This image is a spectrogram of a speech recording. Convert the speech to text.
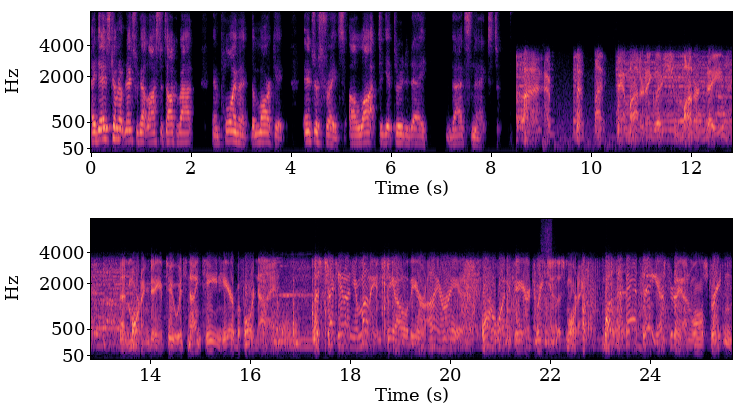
Hey, Dave's coming up next. We got lots to talk about employment, the market, interest rates, a lot to get through today. That's next. Modern English, modern Dave, and morning Dave too. It's 19 here before 9. Let's check in on your money and see how your IRA and 401k are treating you this morning. Wasn't a bad day yesterday on Wall Street, and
